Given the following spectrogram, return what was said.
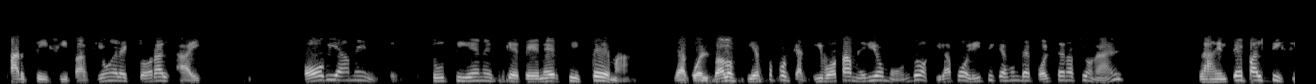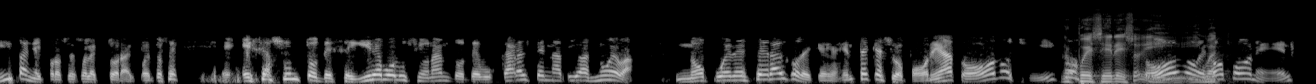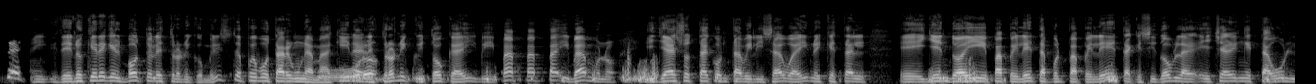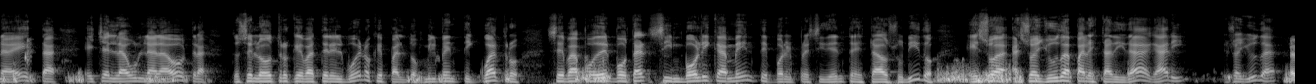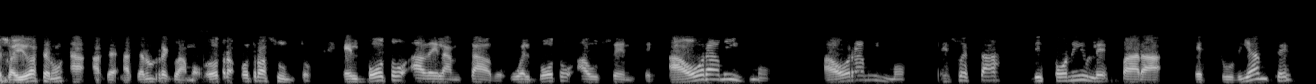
participación electoral hay. Obviamente tú tienes que tener sistema de acuerdo a los tiempos porque aquí vota medio mundo aquí la política es un deporte nacional la gente participa en el proceso electoral. Pues entonces, e, ese asunto de seguir evolucionando, de buscar alternativas nuevas, no puede ser algo de que la gente que se opone a todo, chicos. No puede ser eso. Todo es oponerse. Y usted no quiere que el voto electrónico. Mire, usted puede votar en una máquina electrónica y toca ahí, y, pa, pa, pa, y vámonos. Y ya eso está contabilizado ahí. No hay que estar eh, yendo ahí papeleta por papeleta, que si dobla, echa en esta urna esta, echa en la urna la otra. Entonces lo otro que va a tener bueno que para el 2024 se va a poder votar simbólicamente por el presidente de Estados Unidos. Eso, eso ayuda para la estadidad, Gary. Eso ayuda. Eso ayuda a hacer un, a, hacer un reclamo. Otro, otro asunto, el voto adelantado o el voto ausente. Ahora mismo, ahora mismo, eso está disponible para estudiantes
